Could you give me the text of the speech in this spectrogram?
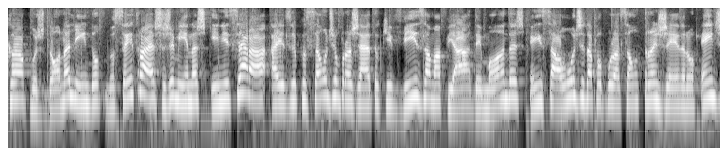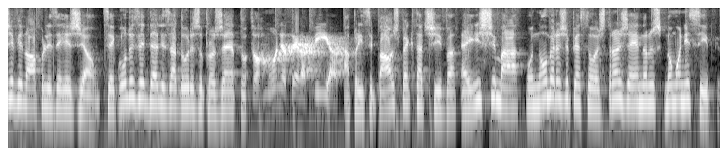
campus Dona Lindo, no centro-oeste de Minas, iniciará a execução de um projeto que visa mapear demandas em saúde da população transgênero em Divinópolis e região. Segundo os idealizadores do projeto Hormonioterapia, a principal expectativa é estimar o número de pessoas transgêneros no município.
